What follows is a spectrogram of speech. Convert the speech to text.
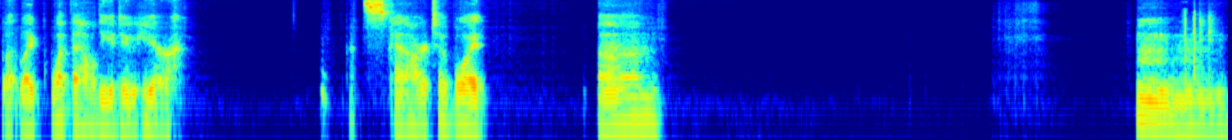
But, like, what the hell do you do here? That's kind of hard to avoid. Um, hmm.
